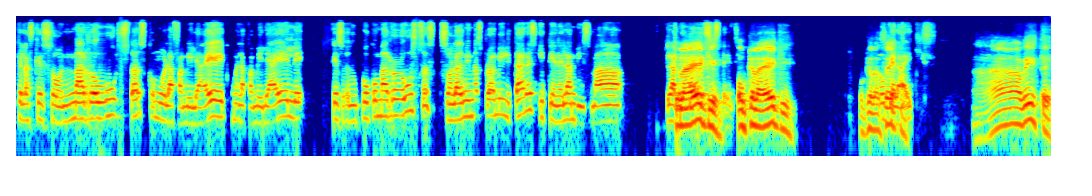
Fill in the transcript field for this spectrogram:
que las que son más robustas, como la familia E, como la familia L, que son un poco más robustas, son las mismas pruebas militares y tiene la misma... La que la X, o que la X, o que la, o que la X. Ah, viste.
